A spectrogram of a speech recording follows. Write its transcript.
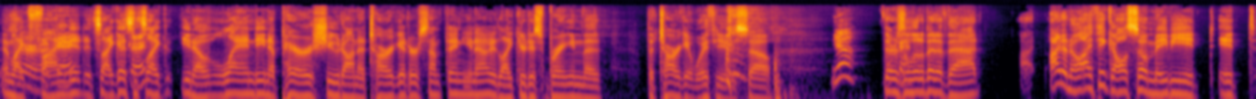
and like Sure, find okay. it. It's I guess it's like you know landing a parachute on a target or something. You know, like you're just bringing the the target with you. So Yeah. there's Okay. a little bit of that. I, I don't know. I think also maybe it it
